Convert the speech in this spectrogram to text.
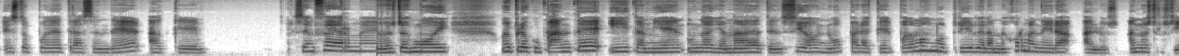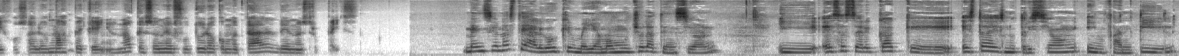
esto puede trascender a que se enferme. Esto es muy, muy preocupante y también una llamada de atención, ¿no? Para que podamos nutrir de la mejor manera a los, a nuestros hijos, a los más pequeños, ¿no? Que son el futuro como tal de nuestro país. Mencionaste algo que me llamó mucho la atención y es acerca que esta desnutrición infantil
